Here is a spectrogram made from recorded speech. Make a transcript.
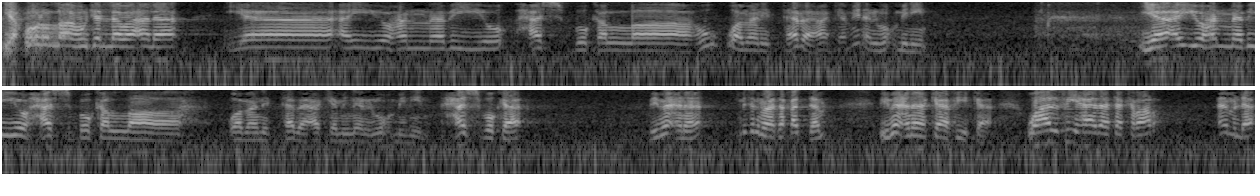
يقول الله جل وعلا يا أيها النبي حسبك الله ومن اتبعك من المؤمنين. يا أيها النبي حسبك الله. ومن اتبعك من المؤمنين. حسبك بمعنى مثل ما تقدم بمعنى كافيك. وهل في هذا تكرار؟ أم لا؟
